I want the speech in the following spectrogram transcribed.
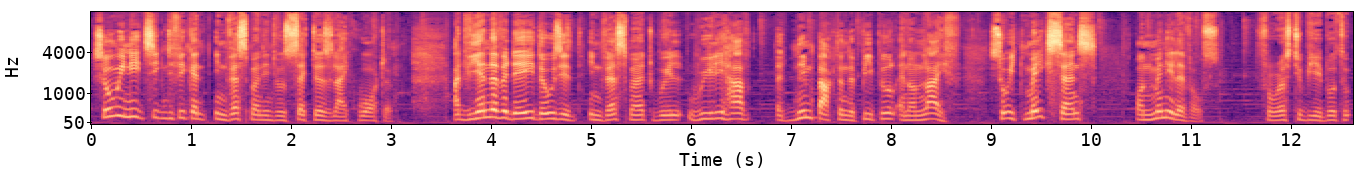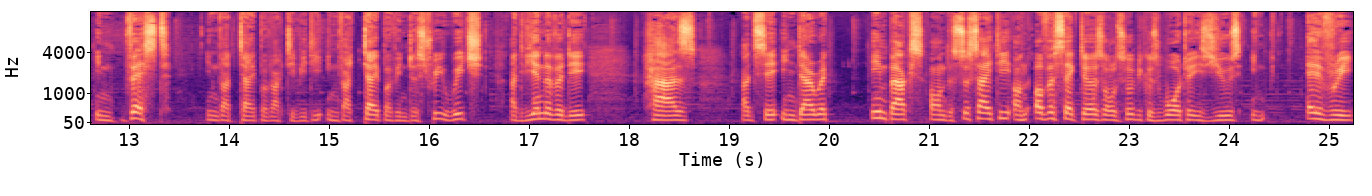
So we need significant investment in those sectors like water. At the end of the day, those investment will really have an impact on the people and on life. So it makes sense on many levels for us to be able to invest in that type of activity, in that type of industry, which at the end of the day has I'd say, indirect impacts on the society, on other sectors also, because water is used in every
